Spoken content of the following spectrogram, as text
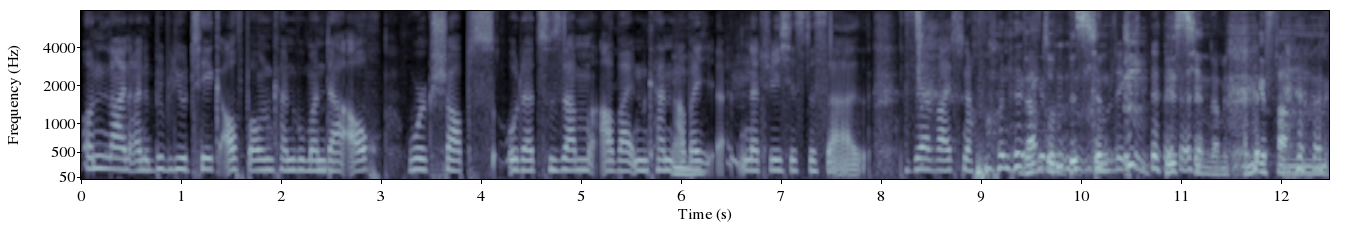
online eine Bibliothek aufbauen kann, wo man da auch Workshops oder zusammenarbeiten kann. Mhm. Aber äh, natürlich ist das äh, sehr weit nach vorne. Wir haben so ein bisschen, bisschen damit angefangen,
